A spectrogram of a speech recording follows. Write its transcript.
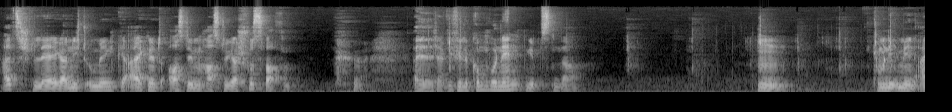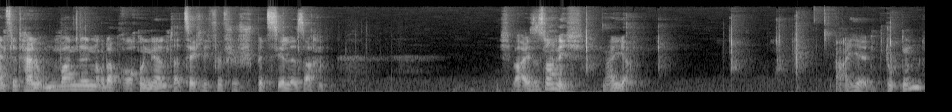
Als Schläger nicht unbedingt geeignet. Außerdem hast du ja Schusswaffen. Alter, wie viele Komponenten gibt's denn da? Hm. Kann man die irgendwie in Einzelteile umwandeln oder braucht man die dann tatsächlich für, spezielle Sachen? Ich weiß es noch nicht. Naja. Ah, hier ducken.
